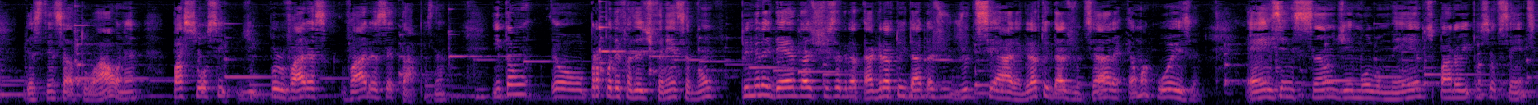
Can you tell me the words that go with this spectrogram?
de assistência atual, né, passou-se por várias, várias etapas. Né? Então, para poder fazer a diferença, vamos, primeira ideia da justiça, a gratuidade da judiciária. A gratuidade judiciária é uma coisa, é a isenção de emolumentos para o hipossuficientes,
